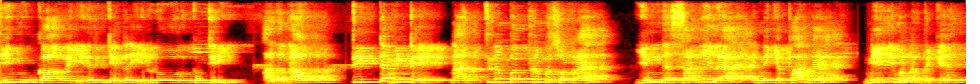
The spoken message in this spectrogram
திமுகவை எதிர்க்கின்ற எல்லோருக்கும் தெரியும். அதனால் திட்டமிட்டு நான் திரும்ப திரும்ப சொல்றேன். இந்த சதியில இன்னைக்கு பாருங்க நீதிமன்றத்துக்கு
